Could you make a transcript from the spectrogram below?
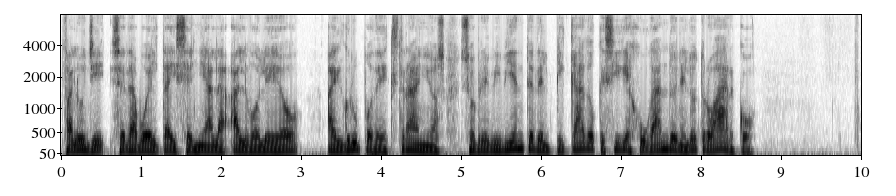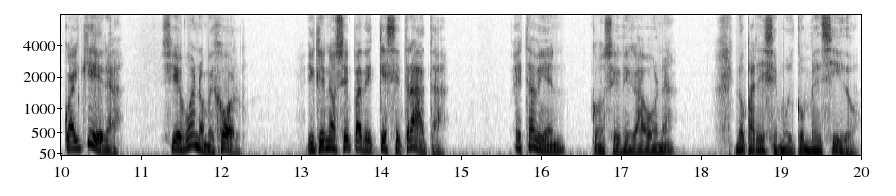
Falugi se da vuelta y señala al voleo al grupo de extraños sobreviviente del picado que sigue jugando en el otro arco. Cualquiera. Si es bueno, mejor. Y que no sepa de qué se trata. Está bien, concede Gaona. No parece muy convencido.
